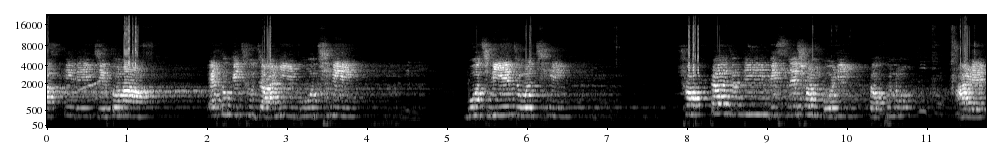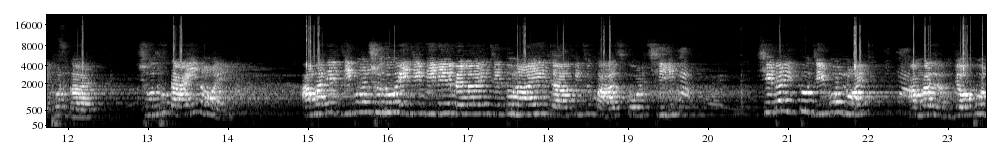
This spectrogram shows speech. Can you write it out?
আজকের এই চেতনা এত কিছু জানি, বুঝি বুঝ নিয়ে চলছি সবটা যদি বিশ্লেষণ করি তখনও আর এখনকার, শুধু তাই নয়, আমাদের জীবন শুধু এই যে দিনের বেলায় চেতনায় যা কিছু কাজ করছি সেটাই তো জীবন নয়। আমরা যখন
